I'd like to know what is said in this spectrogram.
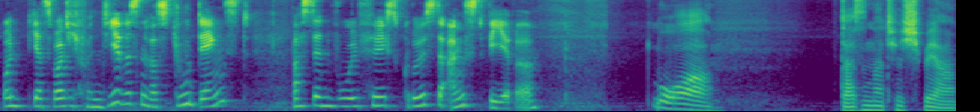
Und jetzt wollte ich von dir wissen, was du denkst, was denn wohl Felix größte Angst wäre. Boah, das ist natürlich schwer.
